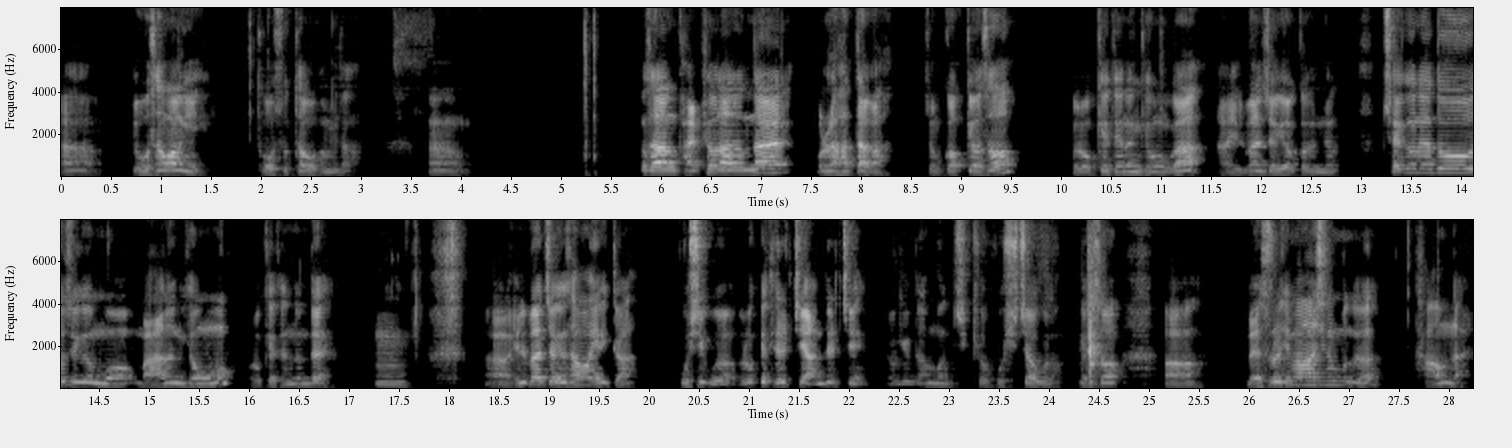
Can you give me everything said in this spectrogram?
아, 요 상황이 더 좋다고 봅니다. 아, 항상 발표 나는 날 올라갔다가 좀 꺾여서 이렇게 되는 경우가 아, 일반적이었거든요. 최근에도 지금 뭐 많은 경우 이렇게 됐는데 음, 아, 일반적인 상황이니까 보시고요. 이렇게 될지 안 될지 여기도 한번 지켜보시자고요. 그래서 아, 매수를 희망하시는 분들은 다음날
